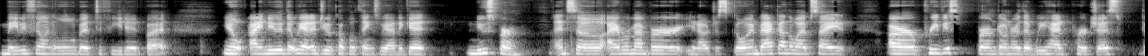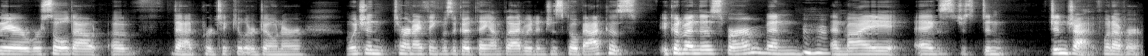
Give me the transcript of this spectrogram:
maybe feeling a little bit defeated, but you know, I knew that we had to do a couple things. We had to get new sperm. And so I remember, you know, just going back on the website, our previous sperm donor that we had purchased, there were sold out of that particular donor, which in turn I think was a good thing. I'm glad we didn't just go back because it could have been the sperm and mm-hmm. and my eggs just didn't didn't jive, whatever.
